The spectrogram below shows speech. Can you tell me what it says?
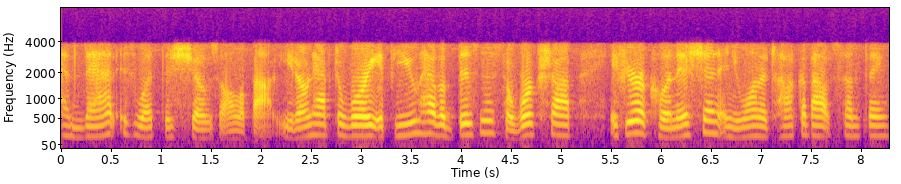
And that is what this show's all about. You don't have to worry if you have a business, a workshop, if you're a clinician and you want to talk about something,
